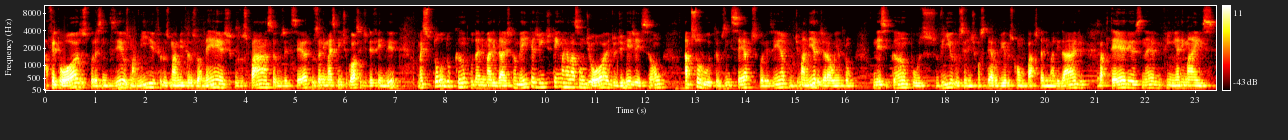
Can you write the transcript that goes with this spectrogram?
afetuosos, por assim dizer, os mamíferos, mamíferos domésticos, os pássaros, etc., os animais que a gente gosta de defender, mas todo o campo da animalidade também que a gente tem uma relação de ódio, de rejeição absoluta. Os insetos, por exemplo, de maneira geral entram nesse campo, os vírus, se a gente considera o vírus como parte da animalidade, bactérias, né, enfim, animais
